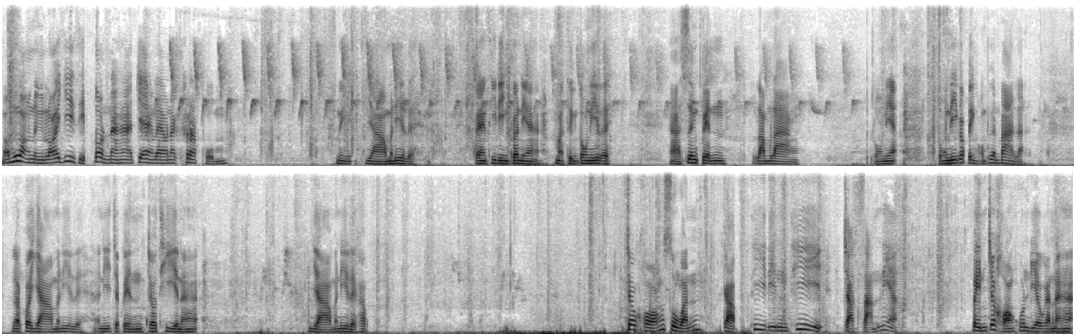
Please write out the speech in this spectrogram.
มะม่วง 120 ต้นนะฮะ แจ้งแล้วนะครับผม นี่ยาวมานี่เลย แปลงที่ดินก็เนี่ยมาถึงตรงนี้เลย อ่า ซึ่งเป็นลำราง ตรงเนี้ย ตรงนี้ก็เป็นของเพื่อนบ้านละ แล้วก็ยาวมานี่เลย อันนี้จะเป็นเจ้าที่นะฮะ ยาวมานี่เลยครับ เจ้าของสวนกับที่ดินที่จัดสรรเนี่ย เป็นเจ้าของคนเดียวกันนะฮะ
